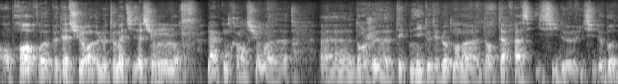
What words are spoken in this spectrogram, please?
en propre, peut-être sur l'automatisation, la compréhension euh, d'enjeux techniques, de développement d'interface ici de, ici de Bot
